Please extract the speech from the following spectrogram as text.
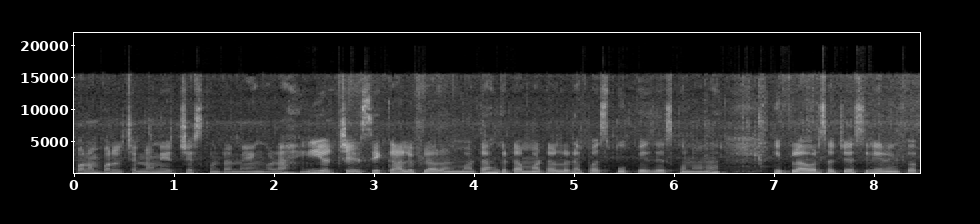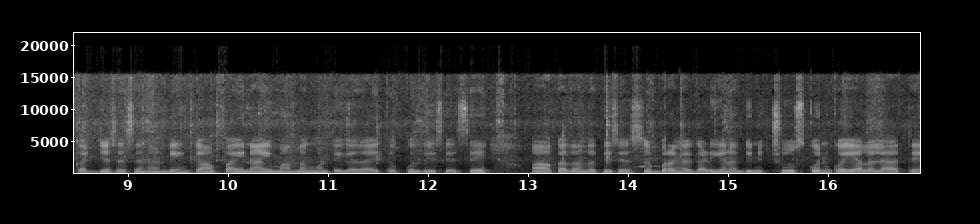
పొలం పనులు చిన్నగా నేర్చేసుకుంటాను నేను కూడా. ఇవి వచ్చేసి కాలీఫ్లవర్ అనమాట ఇంకా టమాటాలోనే పసుపు ఉప్పు వేసేసుకున్నాను. ఈ ఫ్లవర్స్ వచ్చేసి నేను ఇంకా కట్ చేసేసానండి. ఇంకా పైన ఈ మందంగా ఉంటాయి కదా ఈ తొక్కులు తీసేసి ఆకు అదంతా తీసేసి శుభ్రంగా కడిగాను. దీన్ని చూసుకొని కొయ్యాలి? లేకపోతే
